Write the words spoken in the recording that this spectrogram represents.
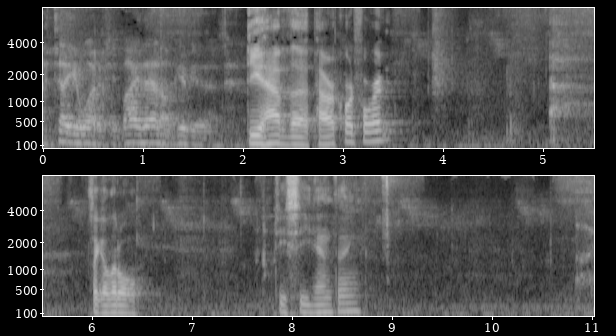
I tell you what, if you buy that, I'll give you that. Do you have the power cord for it? It's like a little DCN thing. I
